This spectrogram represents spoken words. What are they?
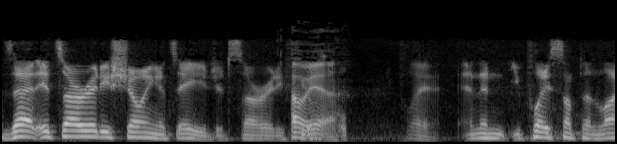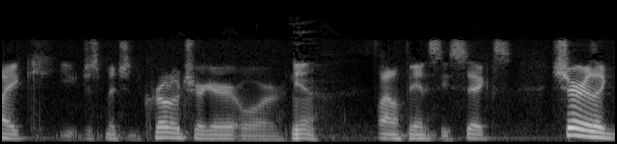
is that it's already showing its age. It's already Oh, yeah. play it, and then you play something like you just mentioned Chrono Trigger or yeah. Final Fantasy VI. Sure, the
